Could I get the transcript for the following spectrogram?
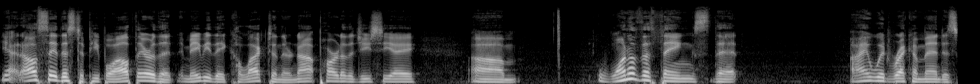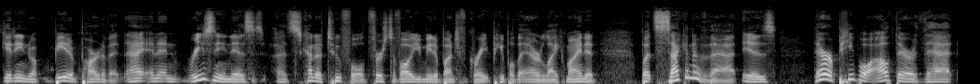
Yeah, and I'll say this to people out there that maybe they collect and they're not part of the GCA. Um, one of the things that I would recommend is getting being a part of it. And, I, and, and, reasoning is it's kind of twofold. First of all, you meet a bunch of great people that are like minded, but second of that is there are people out there that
